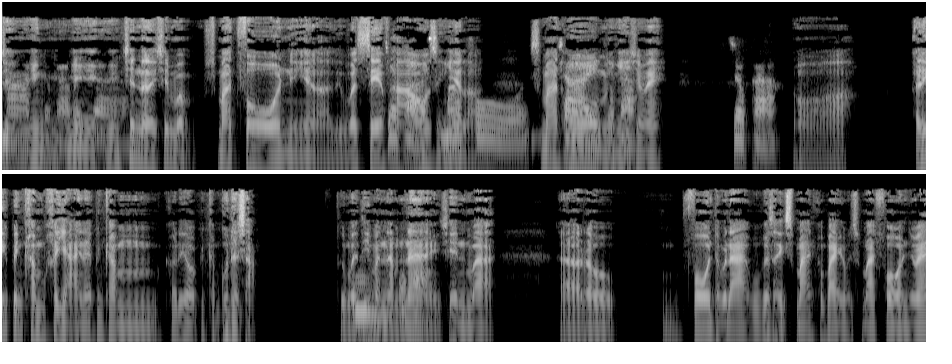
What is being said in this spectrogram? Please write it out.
อย่างอย่างเช่นอะไรเช่นแบบสมาร์ทโฟนอย่างเงี้ยหรือว่า safe house อย่างเงี้ยเหรอ smart home อย่างงี้ใช่ไหมเจ้าค่ะอ๋อ อันนี้เป็นคำขยายนะเป็นคำเขาเรียกว่าเป็นคำคุณศัพท์ถึงแม้ที่มันนำหน้าอย่างเช่นว่าเออเอา phone ธรรมดาคุณก็ใส่ smart เข้าไปก็เป็นสมาร์ทโฟนใช่ไหม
